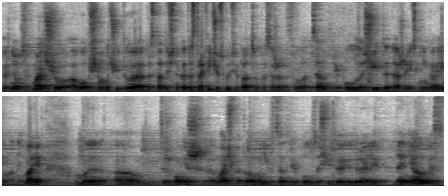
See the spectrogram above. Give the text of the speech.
Вернемся к матчу. А, В общем, учитывая достаточно катастрофическую ситуацию ПСЖ в центре полузащиты, даже если не говорим о Неймаре, мы, эм, ты же помнишь матч, в котором у них в центре полузащиты играли Дани Алвес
